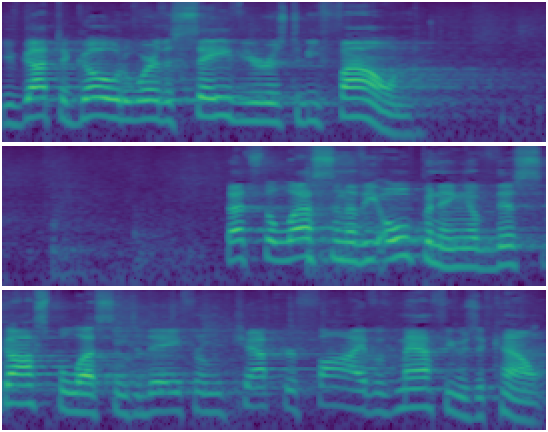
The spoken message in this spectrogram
you've got to go to where the Savior is to be found. That's the lesson of the opening of this gospel lesson today from chapter 5 of Matthew's account.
